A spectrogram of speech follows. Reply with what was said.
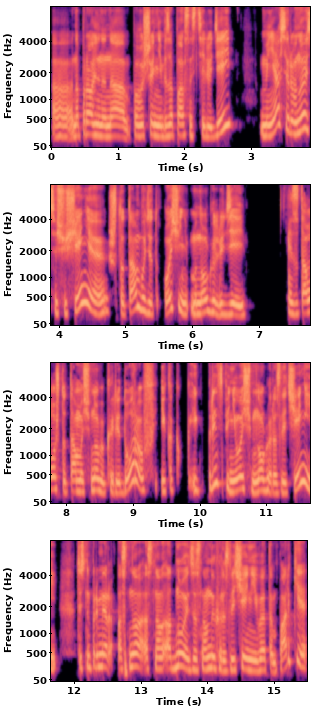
э, направлены на повышение безопасности людей, у меня все равно есть ощущение, что там будет очень много людей из-за того, что там очень много коридоров и, как, и, в принципе, не очень много развлечений. То есть, например, основ, основ, одно из основных развлечений в этом парке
